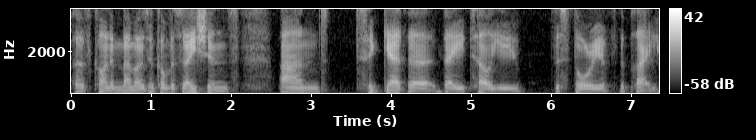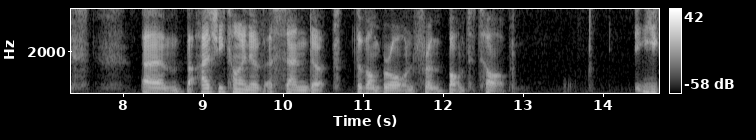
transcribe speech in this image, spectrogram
of kind of memos and conversations, and together they tell you the story of the place. Um, but as you kind of ascend up the Von Braun from bottom to top, you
